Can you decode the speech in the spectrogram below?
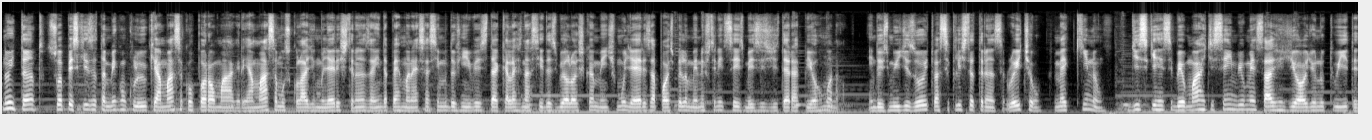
No entanto, sua pesquisa também concluiu que a massa corporal magra e a massa muscular de mulheres trans ainda permanece acima dos níveis daquelas nascidas biologicamente mulheres após pelo menos 36 meses de terapia hormonal. Em 2018, a ciclista trans Rachel McKinnon disse que recebeu mais de 100 mil mensagens de ódio no Twitter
